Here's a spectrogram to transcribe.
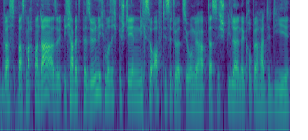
Was, was macht man da? Also ich habe jetzt persönlich, muss ich gestehen, nicht so oft die Situation gehabt, dass ich Spieler in der Gruppe hatte, die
